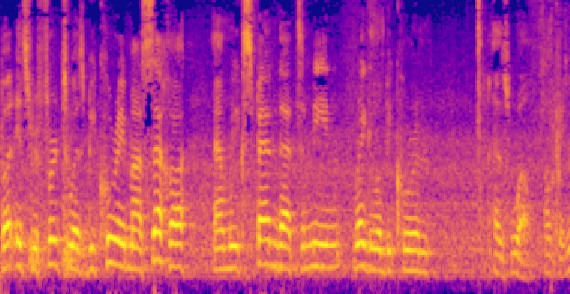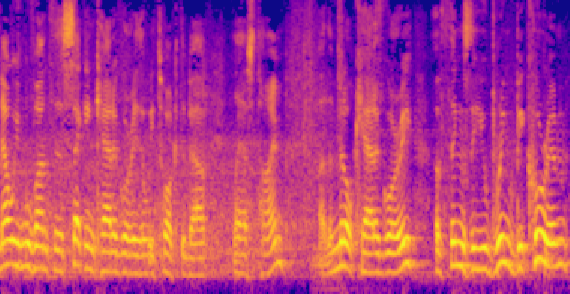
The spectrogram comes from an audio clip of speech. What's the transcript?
but it's referred to as bikurei maisecha, and we expand that to mean regular bikurim as well. Okay, now we move on to the second category that we talked about last time, uh, the middle category of things that you bring bikurim,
